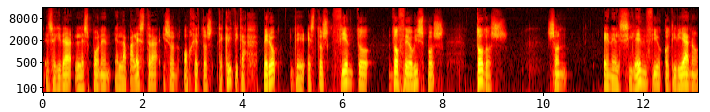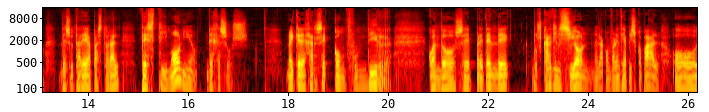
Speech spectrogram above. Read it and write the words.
enseguida les ponen en la palestra y son objetos de crítica. Pero de estos 112 obispos, todos son en el silencio cotidiano de su tarea pastoral testimonio de Jesús. No hay que dejarse confundir cuando se pretende buscar división en la conferencia episcopal o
